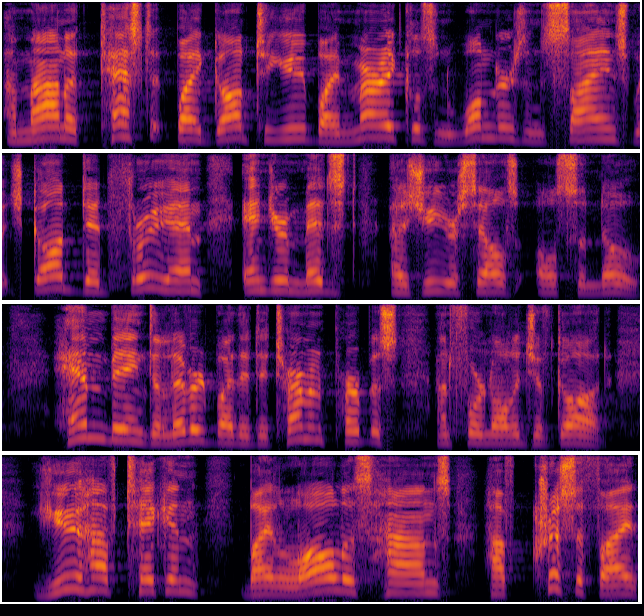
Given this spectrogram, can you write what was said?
a man attested by God to you by miracles and wonders and signs which God did through him in your midst, as you yourselves also know. Him being delivered by the determined purpose and foreknowledge of God. You have taken by lawless hands, have crucified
